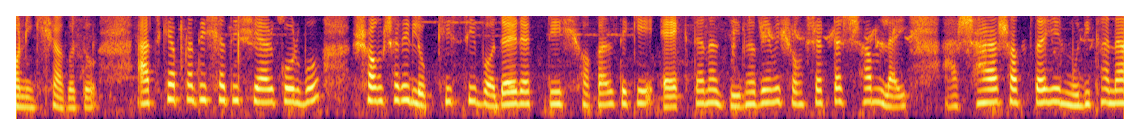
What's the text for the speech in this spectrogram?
অনেক স্বাগত। আজকে আপনাদের সাথে শেয়ার করব সংসারে লক্ষ্মীশ্রী বজায় রাখতে সকাল থেকে একটানা যেভাবে আমি সংসারটা সামলাই আর সারা সপ্তাহের মুদিখানা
